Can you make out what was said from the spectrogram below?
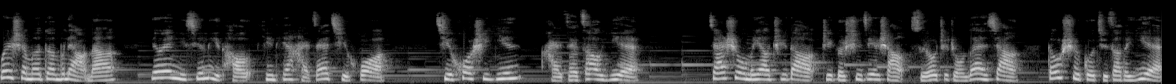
为什么断不了呢？因为你心里头天天还在起惑，起惑是因，还在造业。假使我们要知道这个世界上所有这种乱象都是过去造的业，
